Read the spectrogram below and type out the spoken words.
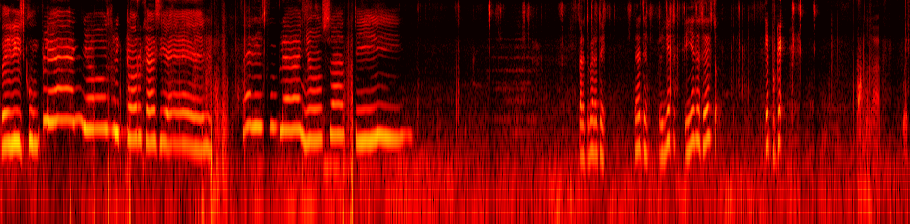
Feliz cumpleaños, Víctor Jaciel. Feliz cumpleaños ti. Espérate, espérate. Espérate, inyétate esto. ¿Qué? ¿Por qué? Ah, bueno.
